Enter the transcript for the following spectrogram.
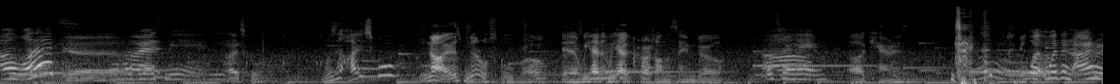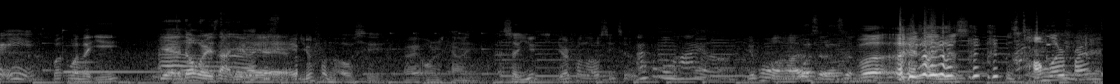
Oh, what? Yeah. How'd you guys meet? High school. Was it high school? No, it was middle school, bro. Yeah, we had we had a crush on the same girl. What's her name? Uh, Karen. What, with an I or E? With, with an E. Yeah, don't worry, it's not you. Yeah, Yeah, yeah, yeah. yeah. You're from the OC, right? Orange County. So you you're from the OC too? I'm from Ohio. You're from Ohio. What's up? What's up? But like just just Tumblr friends?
